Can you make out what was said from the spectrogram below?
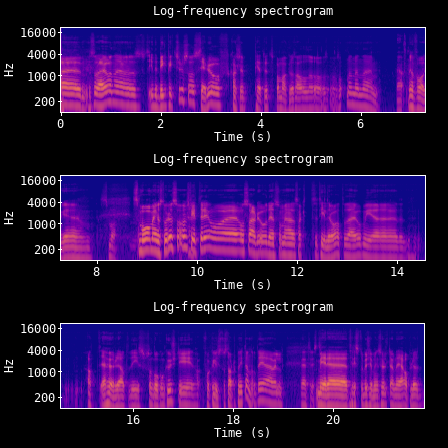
eh, så det er jo en, eh, I the big picture så ser det jo kanskje pent ut på makrotall og, og sånt, men, men eh, Ja. ja. Små. små og mellomstore så sliter de. Og, eh, og så er det jo det som jeg har sagt tidligere òg, at det er jo mye eh, At jeg hører at de som går konkurs, de får ikke lyst til å starte på nytt igjen. Og det er vel Det er trist. mer eh, trist og bekymringsfullt enn det jeg har opplevd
